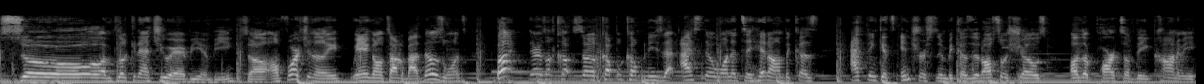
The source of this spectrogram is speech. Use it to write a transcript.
So I'm looking at you, Airbnb. So unfortunately, we ain't gonna talk about those ones. But there's a, so a couple companies that I still wanted to hit on because I think it's interesting because it also shows other parts of the economy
